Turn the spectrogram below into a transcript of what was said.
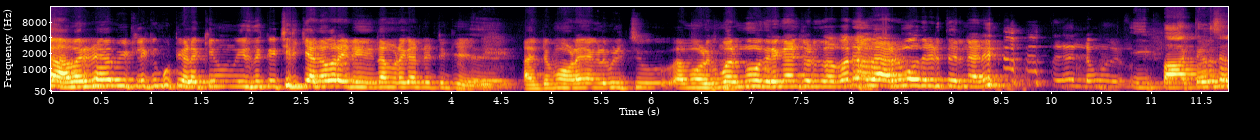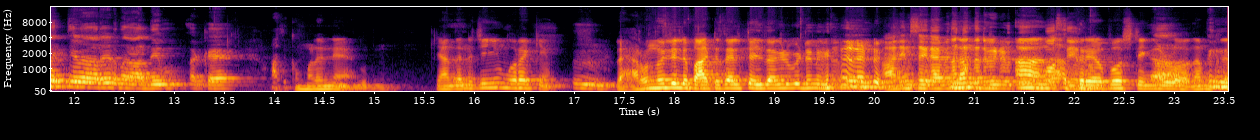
അവരുടെ വീട്ടിലേക്കും കുട്ടികളൊക്കെയും ഇരുന്ന് ചിരിക്കാന്നാ പറയുന്നത് നമ്മുടെ കണ്ടിട്ടേക്ക്. അതിന്റെ മോളെ ഞങ്ങൾ വിളിച്ചു. ആ മോൾക്ക് മോൾ മോതിരം കാണിച്ചു കൊടുത്തു. അപ്പൊ പറഞ്ഞു, "ആ, വേറൊരു മോതിരം എടുത്തു തരുന്നാൽ ഈ പാട്ടുകൾ സെലക്ട് ചെയ്യണ ആദ്യം ഒക്കെ? അതൊക്കെ നമ്മൾ തന്നെ. ഞാൻ തന്നെ ചെയ്യും കുറയ്ക്കും. വേറെ ഒന്നുമില്ലല്ലോ പാട്ട് സെലക്ട് ചെയ്ത് അങ്ങോട്ട് വിടണ്. രണ്ട് ഇൻസ്റ്റാഗ്രാമിൽ തന്നെ വീഡിയോ എടുത്ത് പോസ്റ്റ് അത്രയോ നമുക്ക്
